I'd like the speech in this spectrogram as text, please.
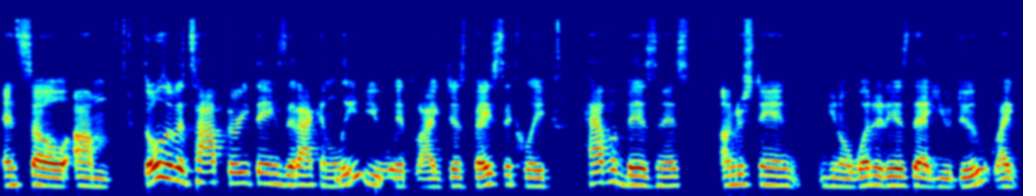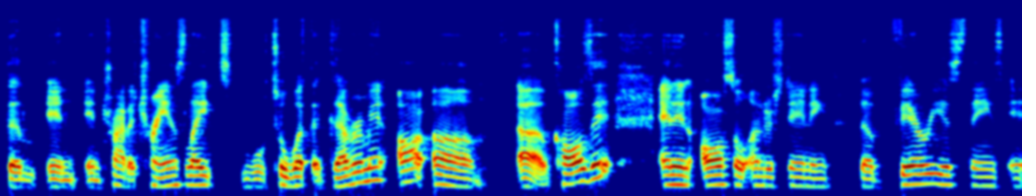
And so, um, those are the top three things that I can leave you with. Like, just basically have a business, understand you know what it is that you do like the and, and try to translate to what the government are, um, uh, calls it and then also understanding the various things in,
